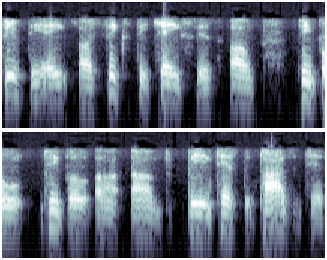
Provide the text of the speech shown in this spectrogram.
58 or 60 cases of people people uh, um, being tested positive,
